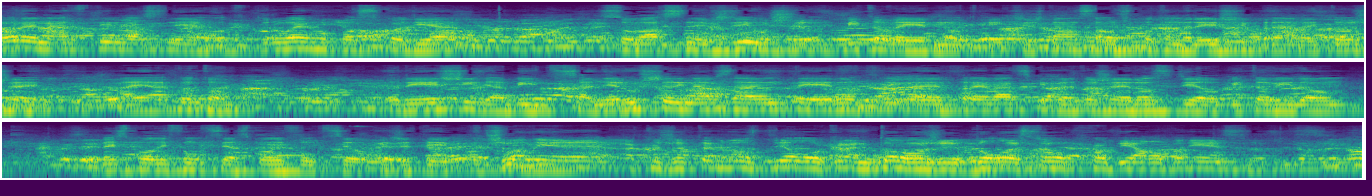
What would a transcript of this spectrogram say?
hore nad tým vlastne od druhého poschodia sú vlastne vždy už bytové jednotky, čiže tam sa už potom rieši práve to, že aj ako to riešiť, aby sa nerušili navzájom tie jednotlivé prevádzky, pretože je rozdiel bytový dom bez polifunkcie a s polifunkciou, keďže tie obchody... je akože ten rozdiel okrem toho, že dole sú obchody alebo nie sú? No,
